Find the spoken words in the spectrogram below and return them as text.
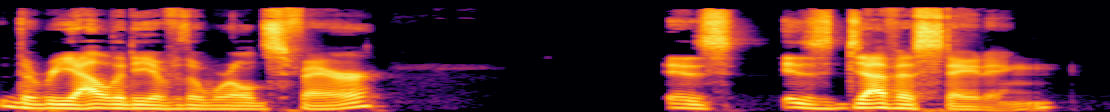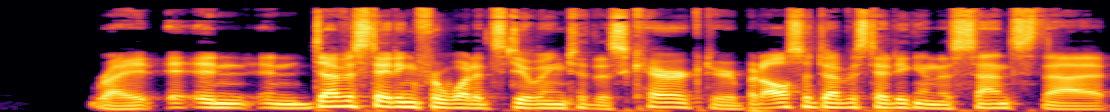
the reality of the World's Fair is is devastating right? And and devastating for what it's doing to this character but also devastating in the sense that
